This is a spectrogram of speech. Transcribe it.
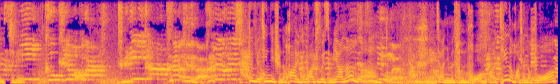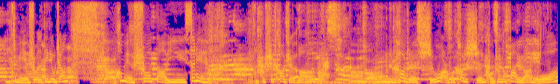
以色列。正确听进神的话语的话，就会怎么样呢？啊，叫你们存活啊，听的话才能活。后面也说的第六章，后面也说到以色列不是靠着啊啊，不是靠着食物而活，靠着神口中的话语而活。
